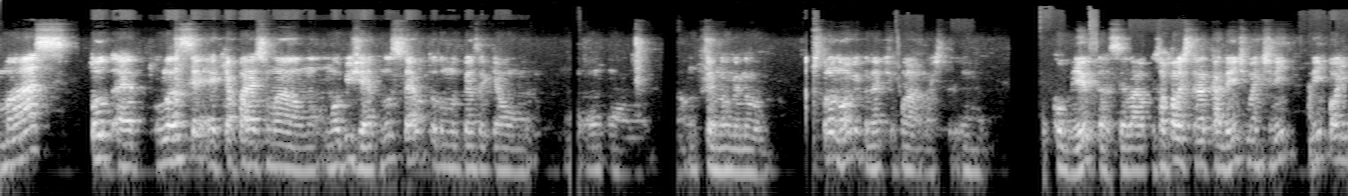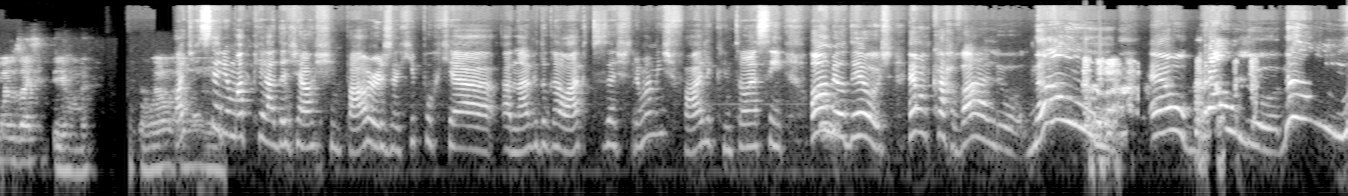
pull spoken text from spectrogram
Mas todo- é, o lance é que aparece uma- um, um objeto no céu, todo mundo pensa que é um, um- um- fenômeno astronômico, né? Tipo uma, uma um cometa, sei lá, o pessoal fala estrela cadente, mas a gente nem, nem pode mais usar esse termo, né? Então é, Pode é ser uma piada de Austin Powers aqui, porque a, a nave do Galactus é extremamente fálica. Então é assim, oh meu Deus, é um carvalho! Não! É o Braulio! Não!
